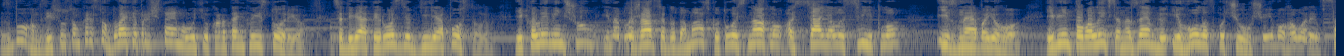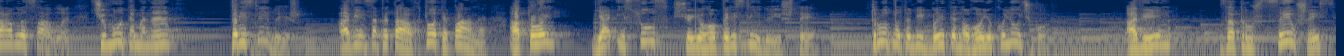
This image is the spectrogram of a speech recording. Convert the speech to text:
з Богом, з Ісусом Христом. Давайте прочитаємо цю коротеньку історію. Це 9 розділ дії апостолів. І коли він йшов і наближався до Дамаску, то ось нагло осяяло світло із неба його. І він повалився на землю, і голос почув, що йому говорив: Савле, Савле, чому ти мене переслідуєш? А він запитав: Хто ти, пане? А той, я Ісус, що його переслідуєш ти. Трудно тобі бити ногою колючку. А він, затрусившись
